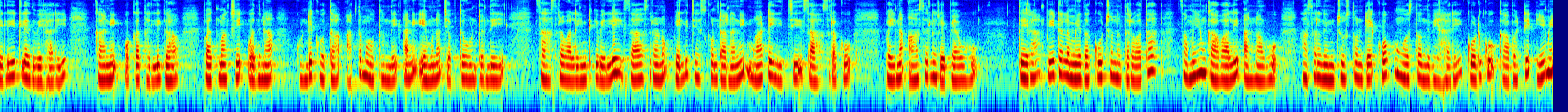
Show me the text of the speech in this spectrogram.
తెలియట్లేదు విహారి. కానీ ఒక తల్లిగా పద్మాక్షి వదిన గుండె కోత అర్థమవుతుంది అని యమున చెప్తూ ఉంటుంది. సహస్ర వాళ్ళ ఇంటికి వెళ్ళి సహస్రను పెళ్ళి చేసుకుంటానని మాట ఇచ్చి సహస్రకు పైన ఆశలు రేపావు. తీరా పీటల మీద కూర్చున్న తర్వాత సమయం కావాలి అన్నావు. అసలు నేను చూస్తుంటే కోపం వస్తుంది విహారి. కొడుకు కాబట్టి ఏమీ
